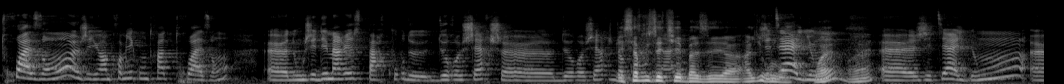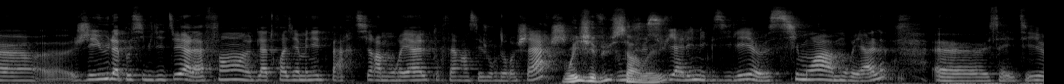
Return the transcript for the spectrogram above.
trois ans, j'ai eu un premier contrat de trois ans. Euh, donc j'ai démarré ce parcours de, de recherche, euh, de recherche. Et ça, vous étiez basé à, Lyon J'étais à Lyon. Euh, j'étais à Lyon. j'ai eu la possibilité à la fin de la troisième année de partir à Montréal pour faire un séjour de recherche. Oui, j'ai vu ça. Je suis allée m'exiler six mois à Montréal. ça a été,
